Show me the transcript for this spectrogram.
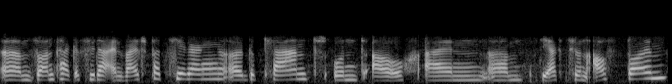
ähm, Sonntag ist wieder ein Waldspaziergang äh, geplant und auch ein, ähm, die Aktion Aufbäumen.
